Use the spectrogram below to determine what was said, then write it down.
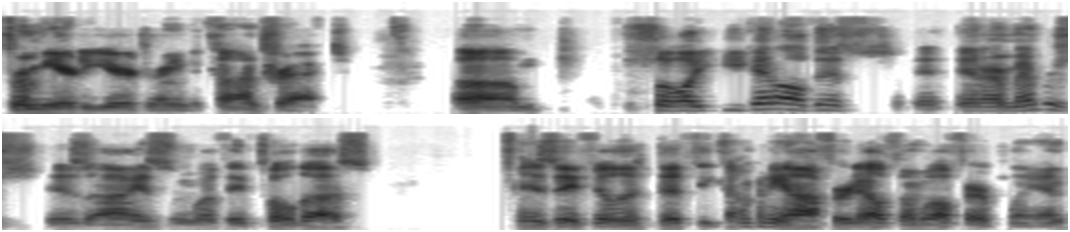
from year to year during the contract. Um, so you get all this in our members' eyes, and what they've told us is they feel that, that the company offered health and welfare plan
